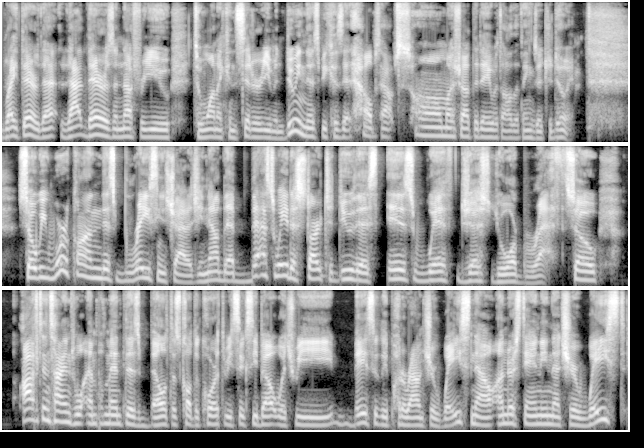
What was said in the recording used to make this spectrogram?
right there, that that there is enough for you to want to consider even doing this because it helps out so much throughout the day with all the things that you're doing. So we work on this bracing strategy. Now, the best way to start to do this is with just your breath. So oftentimes we'll implement this belt that's called the core 360 belt which we basically put around your waist. Now understanding that your waist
